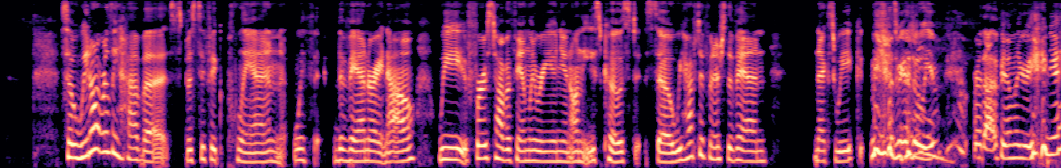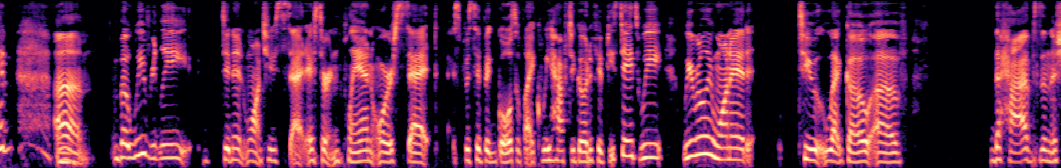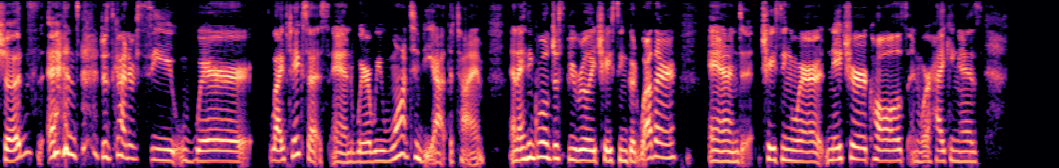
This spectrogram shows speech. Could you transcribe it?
So we don't really have a specific plan with the van right now. We first have a family reunion on the East Coast, so we have to finish the van next week because we have to leave for that family reunion. Um, but we really didn't want to set a certain plan or set specific goals of like we have to go to 50 states. We we really wanted to let go of the haves and the shoulds and just kind of see where life takes us and where we want to be at the time. And I think we'll just be really chasing good weather and chasing where nature calls and where hiking is.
